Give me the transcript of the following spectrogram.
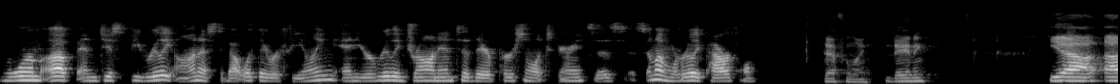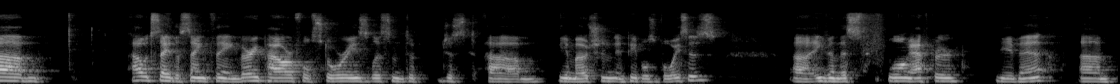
warm up and just be really honest about what they were feeling and you're really drawn into their personal experiences. Some of them were really powerful. Definitely. Danny yeah um, i would say the same thing. Very powerful stories. Listen to just um, the emotion in people's voices uh, even this long after the event. Um,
